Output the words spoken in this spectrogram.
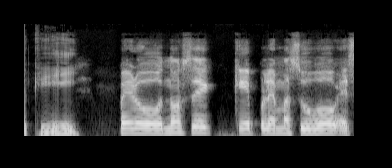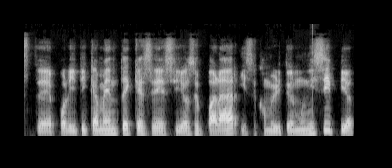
ok. Pero no sé qué problemas hubo este, políticamente que se decidió separar y se convirtió en municipio.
